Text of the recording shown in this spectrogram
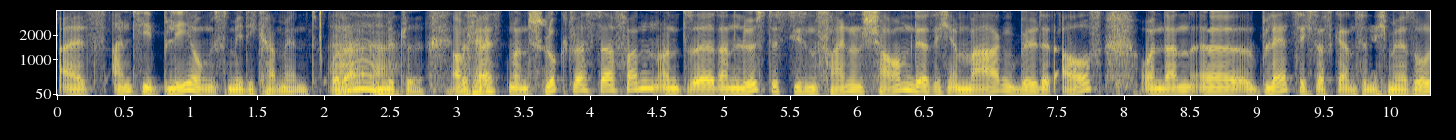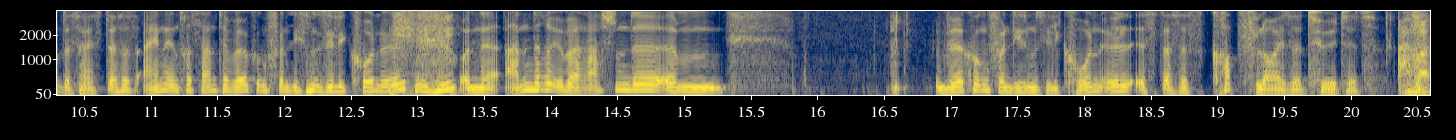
als Antiblähungsmedikament oder ah, Mittel. Das okay. heißt, man schluckt was davon und äh, dann löst es diesen feinen Schaum, der sich im Magen bildet, auf und dann äh, bläht sich das Ganze nicht mehr so. Das heißt, das ist eine interessante Wirkung von diesem Silikonöl mhm. und eine andere überraschende ähm, Wirkung von diesem Silikonöl ist, dass es Kopfläuse tötet. Aber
